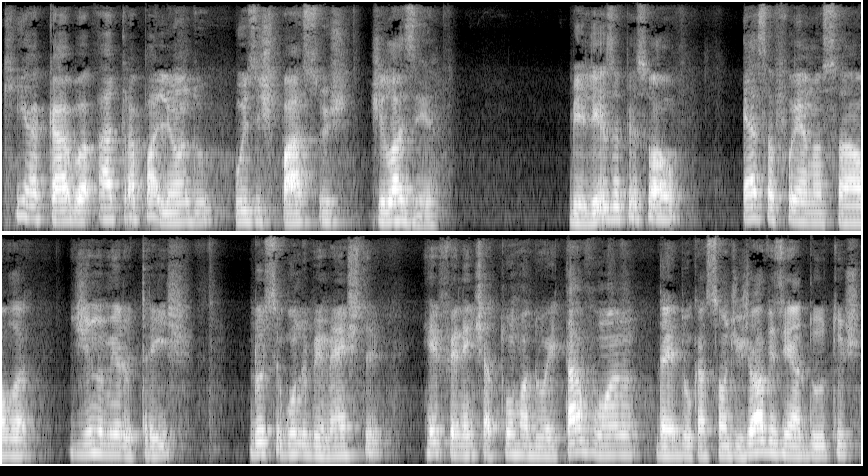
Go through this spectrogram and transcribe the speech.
que acaba atrapalhando os espaços de lazer. Beleza, pessoal? Essa foi a nossa aula de número 3 do segundo bimestre, referente à turma do oitavo ano da Educação de Jovens e Adultos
